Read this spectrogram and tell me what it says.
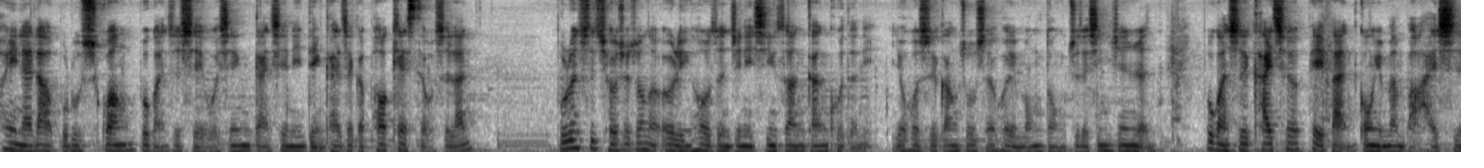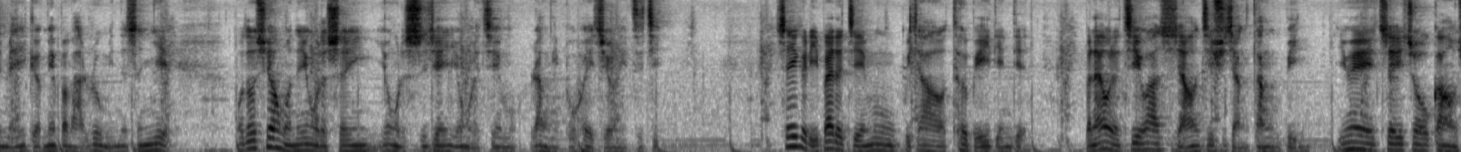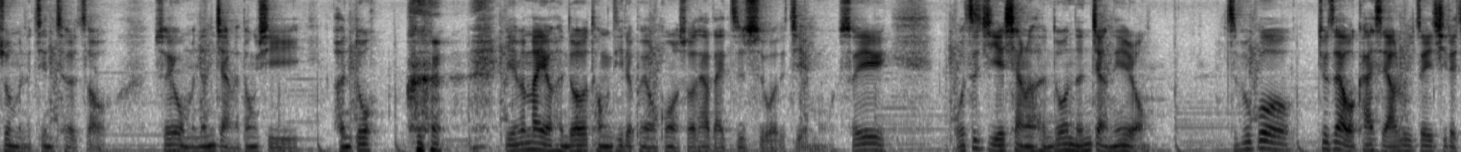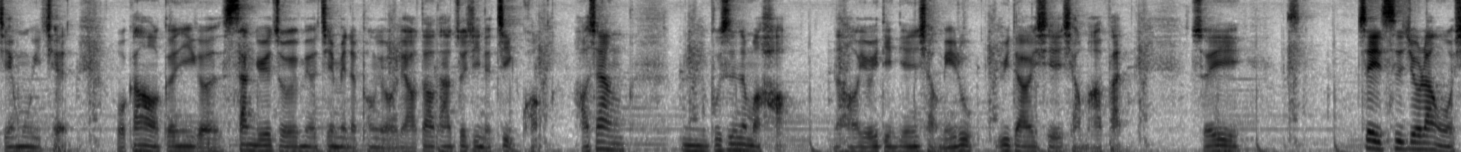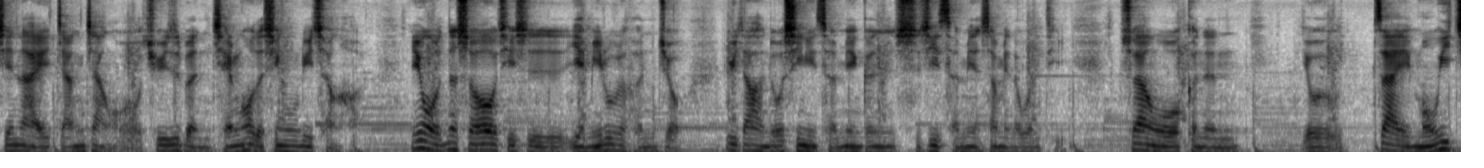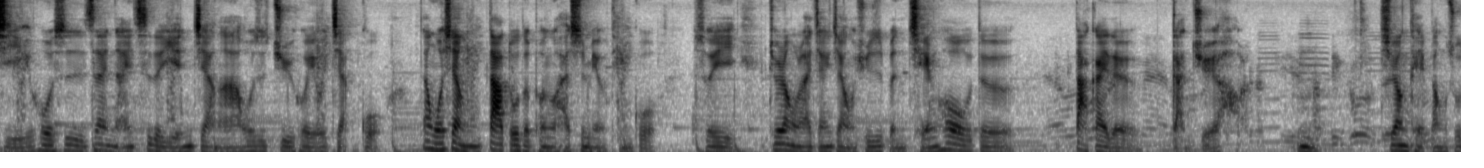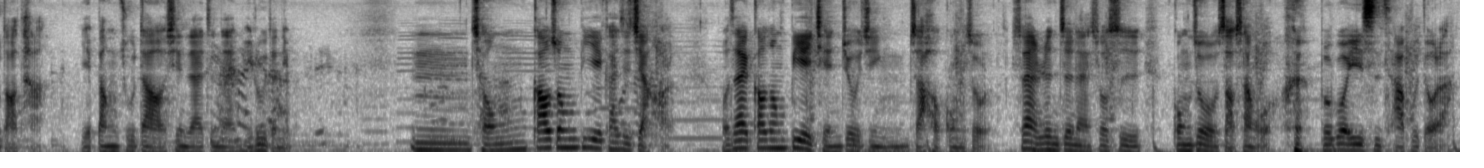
欢迎来到不露时光。不管是谁，我先感谢你点开这个 podcast。我是蓝。不论是求学中的二零后正经历辛酸甘苦的你，又或是刚出社会懵懂知的新鲜人，不管是开车配饭、公园慢跑，还是每一个没有办法入眠的深夜，我都希望我能用我的声音、用我的时间、用我的节目，让你不会只有你自己。这一个礼拜的节目比较特别一点点。本来我的计划是想要继续讲当兵。因为这一周刚好是我们的检测周，所以我们能讲的东西很多，也慢慢有很多同梯的朋友跟我说他要在支持我的节目，所以我自己也想了很多能讲内容。只不过就在我开始要录这一期的节目以前，我刚好跟一个三个月左右没有见面的朋友聊到他最近的近况，好像嗯不是那么好，然后有一点点小迷路，遇到一些小麻烦，所以。这一次就让我先来讲讲我去日本前后的心路历程好了，因为我那时候其实也迷路了很久，遇到很多心理层面跟实际层面上面的问题。虽然我可能有在某一集或是在哪一次的演讲啊，或是聚会有讲过，但我想大多的朋友还是没有听过，所以就让我来讲讲我去日本前后的大概的感觉好了。嗯，希望可以帮助到他，也帮助到现在正在迷路的你们。嗯，从高中毕业开始讲好了。我在高中毕业前就已经找好工作了，虽然认真来说是工作找上我，不过意思差不多啦。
